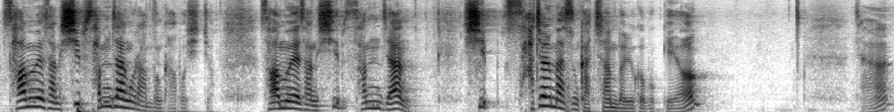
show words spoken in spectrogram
사무엘상 13장으로 한번 가보시죠. 사무엘상 13장 14절 말씀 같이 한번 읽어볼게요. 자,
